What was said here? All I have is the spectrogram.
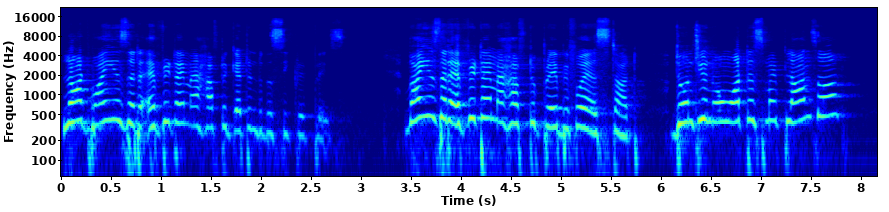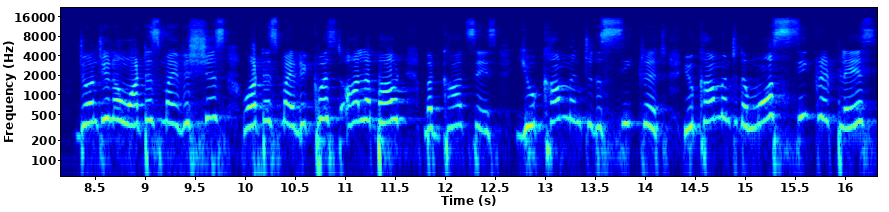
Lord, why is it every time I have to get into the secret place? Why is that every time I have to pray before I start? Don't you know what is my plans are? Don't you know what is my wishes? What is my request all about? But God says, you come into the secret. You come into the most secret place.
